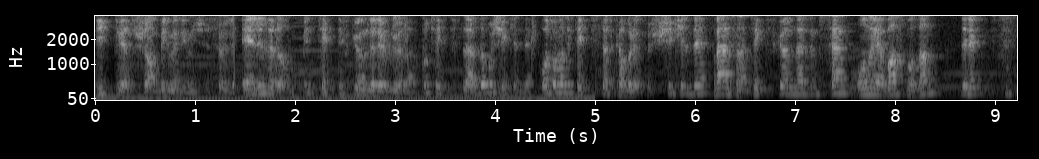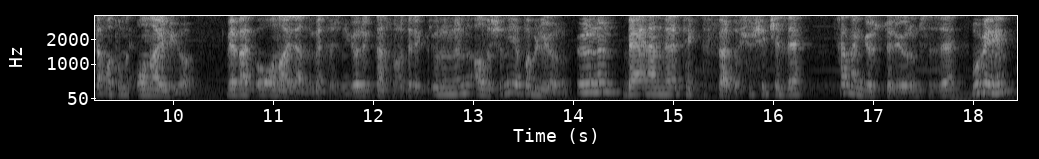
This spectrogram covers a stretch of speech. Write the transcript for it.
dip fiyatı şu an bilmediğim için söylüyorum. 50 liralık bir teklif gönderebiliyorlar. Bu teklifler de bu şekilde. Otomatik teklifler kabul ediyor şu şekilde. Ben sana teklif gönderdim. Sen onaya basmadan direkt sistem otomatik onaylıyor. Ve ben o onaylandı mesajını gördükten sonra direkt ürünün alışını yapabiliyorum. Ürünün beğenenlere teklifler de şu şekilde. Hemen gösteriyorum size. Bu benim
